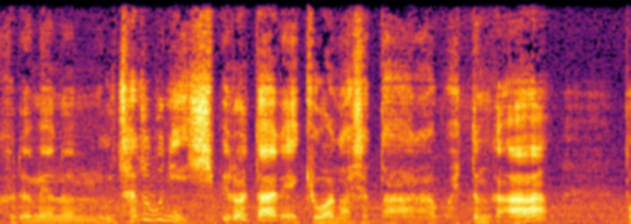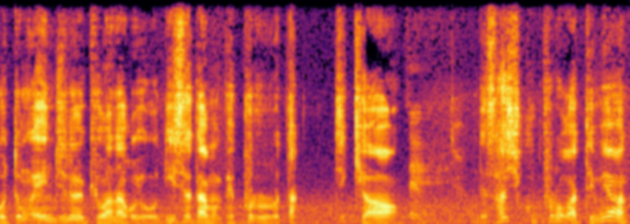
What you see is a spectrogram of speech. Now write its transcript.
그러면은 우리 차주분이 11월 달에 교환하셨다라고 했던가 보통 엔진을 교환하고 요 리셋하면 100%로 딱 찍혀 네. 근데 49% 같으면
